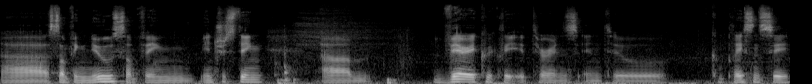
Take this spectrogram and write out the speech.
uh, something new, something interesting. Um, very quickly, it turns into complacency,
